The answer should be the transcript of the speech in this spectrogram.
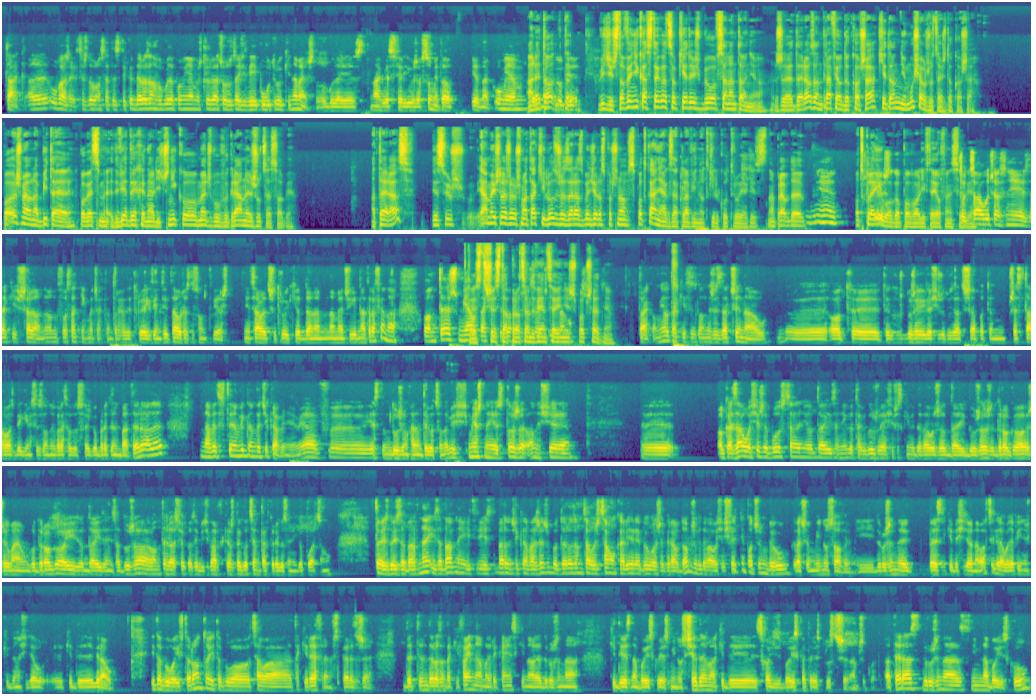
Tak, ale uważaj, chcesz dobrą statystykę. DeRozan w ogóle pomijam już że zaczął rzucać 2,5 trójki na mecz. To w ogóle jest, nagle stwierdził, że w sumie to jednak umiem. Ale to, to, widzisz, to wynika z tego, co kiedyś było w San Antonio, że DeRozan trafiał do kosza, kiedy on nie musiał rzucać do kosza. Bo już miał nabite, powiedzmy, dwie dychy na liczniku, mecz był wygrany, rzucę sobie. A teraz jest już, ja myślę, że już ma taki luz, że zaraz będzie rozpoczynał spotkania jak za klawin od kilku trójek. Jest naprawdę, nie, odkleiło wiesz, go powoli w tej ofensywie. To cały czas nie jest jakiś szalony. On w ostatnich meczach tam trochę tych trójek więcej. Cały czas to są, wiesz, niecałe trzy trójki oddane na mecz i jedna trafiona. On też miał To jest 300% sezony, więcej niż poprzednio. Tak, on miał takie sezony, że zaczynał y, od y, tych dużej ilości rzutów za trzy, a potem przestawał z biegiem sezonu, wracał do swojego bread and butter, ale nawet w tym wygląda ciekawie. Nie wiem, ja w, jestem dużym fanem tego, co robi. Śmieszne jest to, że on się. Yy, okazało się, że Bulls wcale nie oddali za niego tak dużo, jak się wszystkim wydawało, że oddali dużo, że drogo, że mają go drogo i oddali za nie za dużo, a on teraz się okazuje być wart każdego centa, którego za niego płacą. To jest dość zabawne i zabawne i jest bardzo ciekawa rzecz, bo DeRozan całą, całą karierę było, że grał dobrze, wydawało się świetnie, po czym był graczem minusowym i drużyny bez kiedy siedział na ławce grały lepiej niż kiedy on siedział, y, kiedy grał. I to było i w Toronto i to było cała taki refren w Spurs, że ten DeRozan taki fajny, amerykański, no ale drużyna kiedy jest na boisku jest minus 7, a kiedy schodzi z boiska to jest plus 3 na przykład. A teraz drużyna z nim na boisku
